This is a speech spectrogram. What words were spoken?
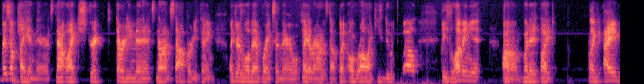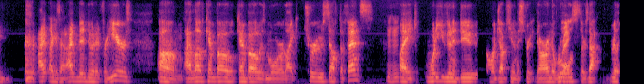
there's some play in there. It's not like strict 30 minutes nonstop or anything like there's a little bit of breaks in there and we'll play mm-hmm. around and stuff. But overall, like he's doing well. He's loving it. Um, but it like like I I like I said, I've been doing it for years. Um, I love Kempo. Kempo is more like true self-defense. Mm-hmm. Like, what are you gonna do? If someone jumps you in the street. There are no rules. Right. There's not really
